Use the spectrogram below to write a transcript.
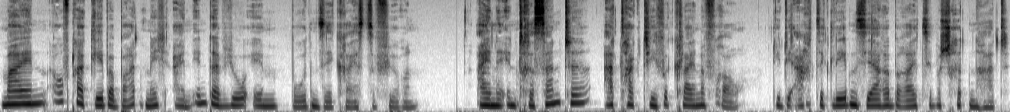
Mein Auftraggeber bat mich, ein Interview im Bodenseekreis zu führen. Eine interessante, attraktive kleine Frau, die die 80 Lebensjahre bereits überschritten hat.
